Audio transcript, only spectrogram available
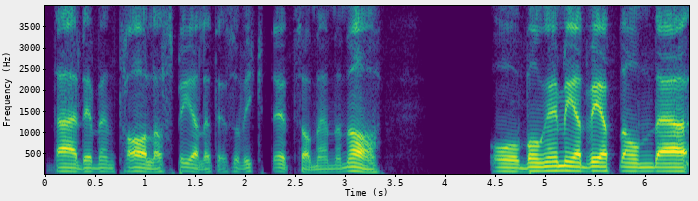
där det mentala spelet är så viktigt som MMA. Och många är medvetna om det,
